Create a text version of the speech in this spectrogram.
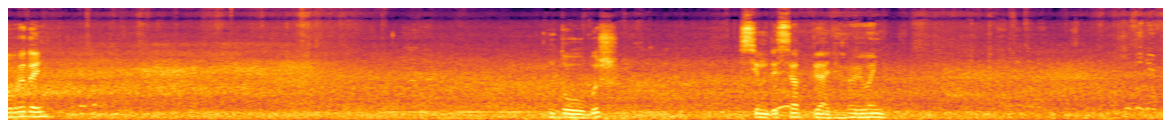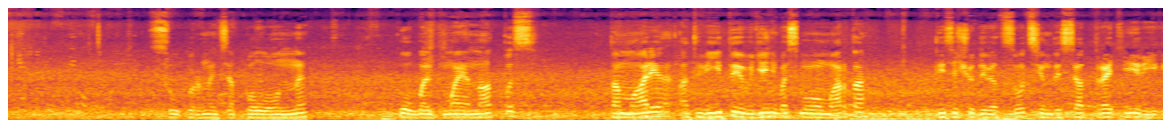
Добрий день. Довбиш 75 гривень. Цукорниця полонне. Кобальт має надпис Тамарія Атвіти в день 8 марта 1973 рік.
